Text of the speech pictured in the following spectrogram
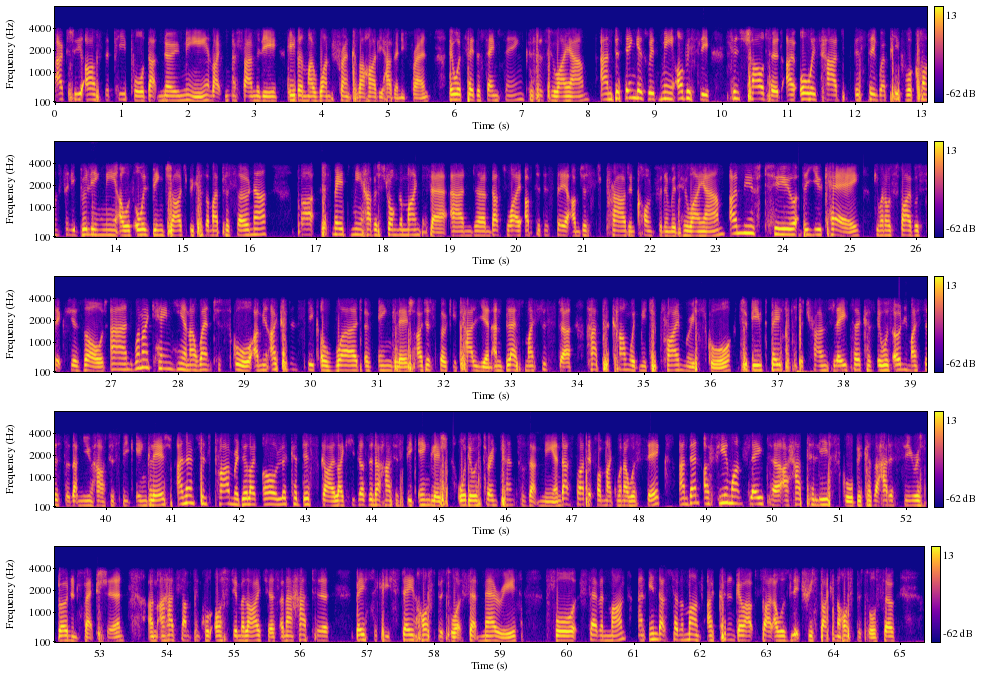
actually ask the people that know me, like my family, even my one friend, because I hardly have any friends, they would say the same thing. This is who I am. And the thing is with me, obviously, since childhood, I always had this thing where people were constantly bullying me. I was always being judged because of my persona. But this made me have a stronger mindset, and um, that's why up to this day I'm just proud and confident with who I am. I moved to the UK basically when I was five or six years old. And when I came here and I went to school, I mean, I couldn't speak a word of English. I just spoke Italian. And bless my sister had to come with me to primary school to be basically the translator because it was only my sister that knew how to speak English. And then since primary, they're like, oh, look at this guy. Like he doesn't know how to speak English. Or they were throwing pencils at me. And that started from like when I was six. And then a few months later, I had to leave school because I had a serious bone infection. Um, I had something called osteomyelitis, and I had to basically stay in hospital at St. Mary's for seven months. And in that seven months, I couldn't go outside. I was literally stuck in the hospital. So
